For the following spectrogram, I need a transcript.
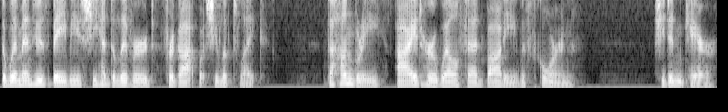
The women whose babies she had delivered forgot what she looked like. The hungry eyed her well fed body with scorn. She didn't care.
